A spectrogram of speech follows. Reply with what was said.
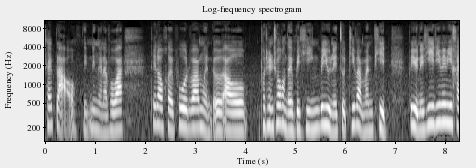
ใช่เปล่านิดนึงอะนะ เพราะว่าที่เราเคยพูดว่าเหมือนเออเอา potential ของตัวเองไปทิ้ง ไปอยู่ในจุดที่แบบมันผิด ไปอยู่ในที่ที่ไม่มีใคร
